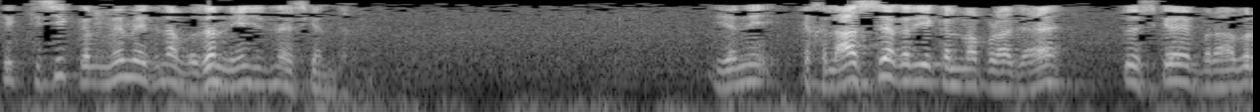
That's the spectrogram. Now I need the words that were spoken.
کہ کسی کلمے میں اتنا وزن نہیں ہے جتنا اس کے اندر ہے۔ یعنی اخلاص سے اگر یہ کلمہ پڑھا جائے تو اس کے برابر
